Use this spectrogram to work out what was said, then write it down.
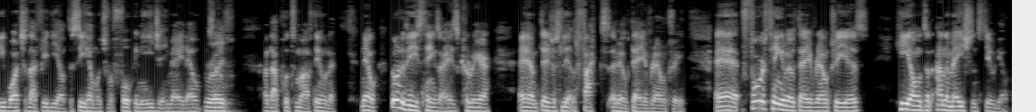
he watches that video to see how much of a fucking idiot he made out. himself. Right. And that puts him off doing it. Now, none of these things are his career. Um, they're just little facts about Dave Rowntree. Uh, first thing about Dave Rowntree is he owns an animation studio.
